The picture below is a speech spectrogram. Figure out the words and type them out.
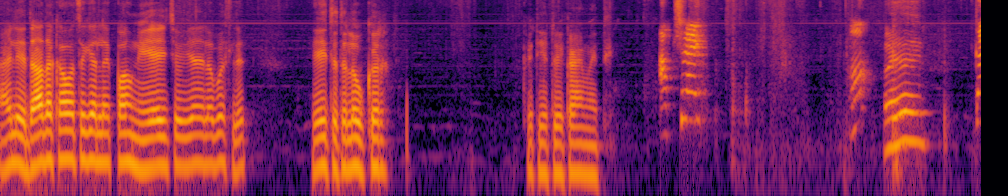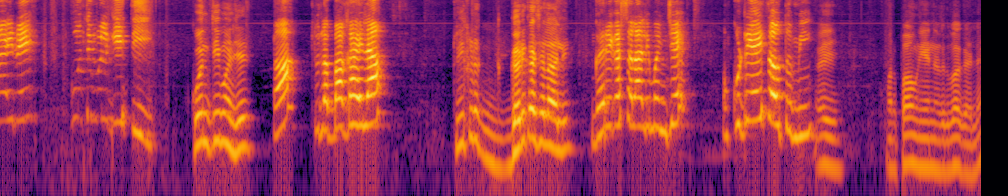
आले दादा कावाचा गेलाय पाहुणे यायचे यायला बसलेत. यायचं तर लवकर. कधी येतोय काय माहिती. अक्षय! काय रे? कोणती मुलगी आहे ती? कोणती म्हणजे? हा? तुला बघायला? तू इकडे घरी कशाला आली? घरी कशाला आली म्हणजे? मग कुठे यायचं हो तुम्ही? ऐ मला पाहुणे येणार आहेत बघायला.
